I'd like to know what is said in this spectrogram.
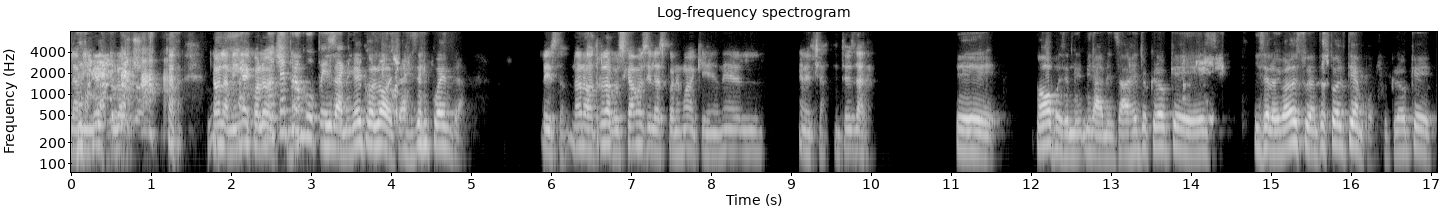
La Minga de Coloch. no, la Minga de Coloch. No te ¿no? preocupes. La amiga de Coloch, ahí se encuentra. Listo. No, nosotros la buscamos y las ponemos aquí en el, en el chat. Entonces, dale. Eh, no, pues mi- mira, el mensaje yo creo que es, y se lo digo a los estudiantes todo el tiempo, yo creo que,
